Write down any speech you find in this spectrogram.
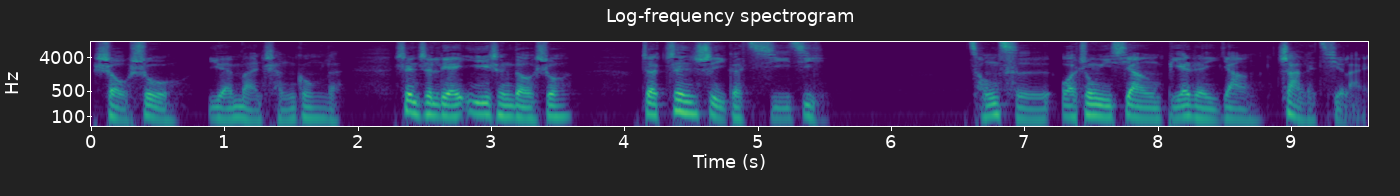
手术圆满成功了，甚至连医生都说，这真是一个奇迹。从此，我终于像别人一样站了起来，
